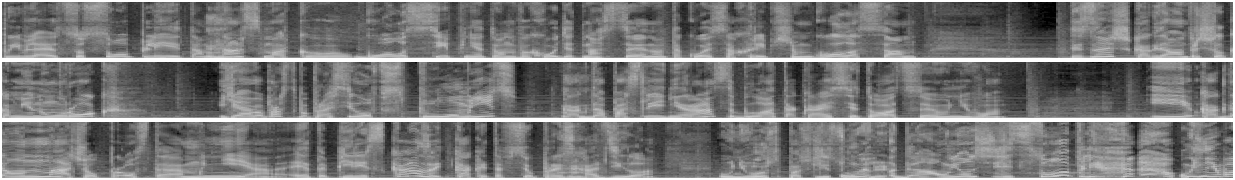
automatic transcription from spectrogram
появляются сопли, там насморк, э, голос сипнет, он выходит на сцену такой с охрипшим голосом. Ты знаешь, когда он пришел ко мне на урок, я его просто попросила вспомнить, когда последний раз была такая ситуация у него. И когда он начал просто мне это пересказывать, как это все происходило, У него спасли сопли. у- да, у него начались сопли, у него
